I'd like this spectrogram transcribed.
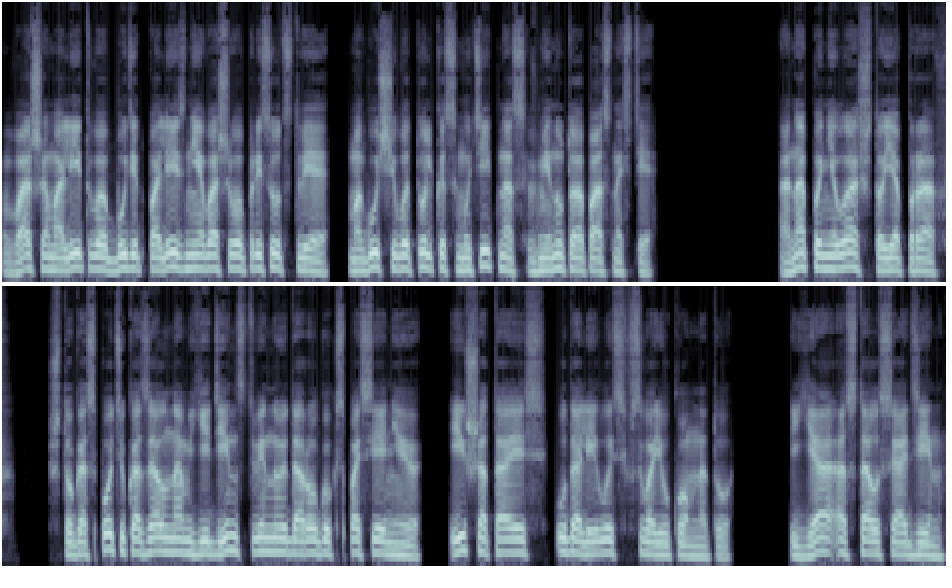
Ваша молитва будет полезнее вашего присутствия, могущего только смутить нас в минуту опасности. Она поняла, что я прав, что Господь указал нам единственную дорогу к спасению и, шатаясь, удалилась в свою комнату. Я остался один,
